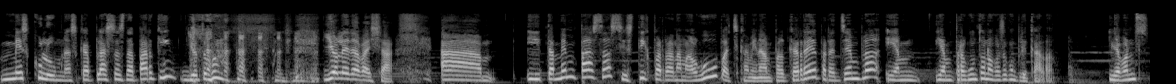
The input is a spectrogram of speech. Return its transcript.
més columnes que places de pàrquing, jo, jo l'he de baixar. Uh, I també em passa si estic parlant amb algú, vaig caminant pel carrer, per exemple, i em, i em pregunta una cosa complicada. I llavors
